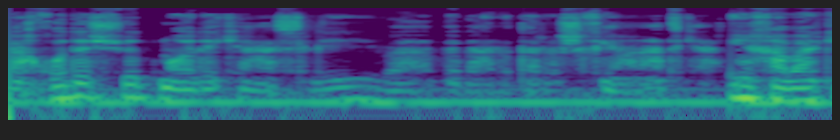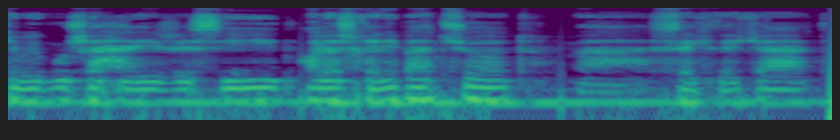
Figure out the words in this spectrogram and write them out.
و خودش شد مالک اصلی و به برادرش خیانت کرد. این خبر که به گوش هری رسید حالش خیلی بد شد و سکته کرد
